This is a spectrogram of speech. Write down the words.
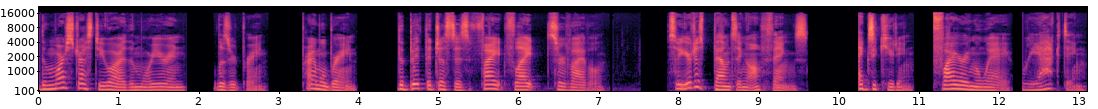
The more stressed you are, the more you're in lizard brain, primal brain, the bit that just is fight, flight, survival. So you're just bouncing off things, executing, firing away, reacting.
